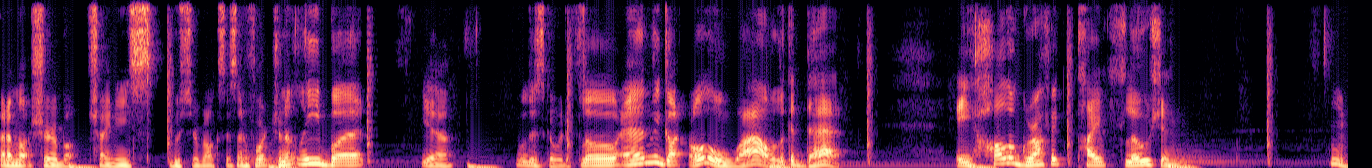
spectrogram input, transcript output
But I'm not sure about Chinese booster boxes, unfortunately, but yeah, we'll just go with the flow. And we got, oh wow, look at that. A holographic Typhlosion. Hmm.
